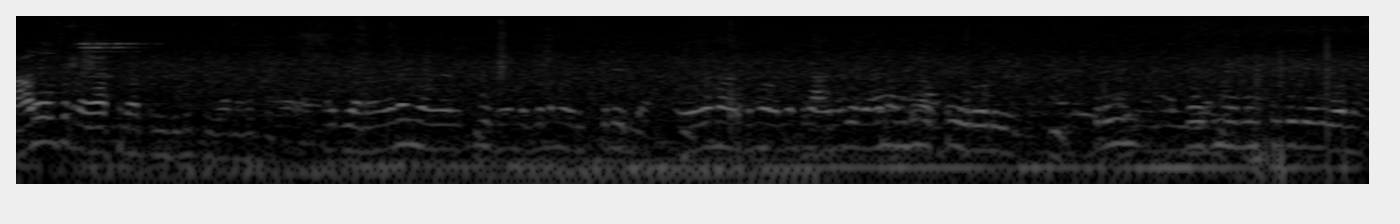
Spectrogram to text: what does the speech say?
ആളുകൾക്ക് പ്രയാസമില്ലാത്ത രീതിയിൽ ചെയ്യാനായിട്ട് ജനങ്ങളെ ഞങ്ങൾക്ക് ബുദ്ധിമുട്ടൊന്നും ഒരിക്കലില്ല ഏത് നാട്ടിൽ നിന്ന് വന്നിട്ട് ഞാൻ അഞ്ച് വർഷം റോഡ് ചെയ്തു. ഇത്രയും പഞ്ചായത്ത് മെയിന്റെനൻസ് ചെയ്ത് പോകുന്നത്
